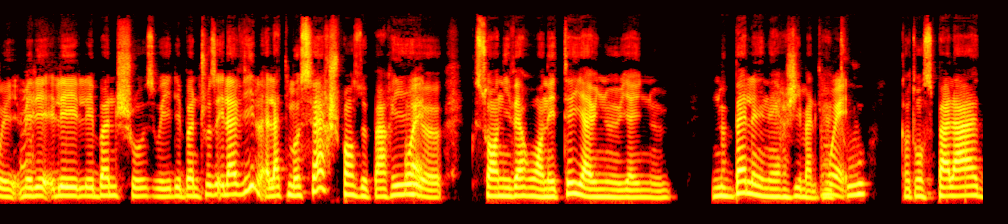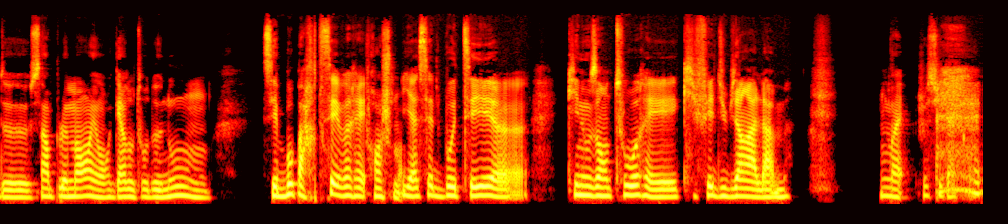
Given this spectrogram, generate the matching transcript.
oui, mais les, les, les bonnes choses, oui, les bonnes choses. Et la ville, l'atmosphère, je pense, de Paris, Ouais. euh, que ce soit en hiver ou en été, il y a une, il y a une, une belle énergie malgré Ouais. tout. Quand on se balade euh, simplement et on regarde autour de nous, on- c'est beau partout. C'est vrai. Franchement. Il y a cette beauté euh, qui nous entoure et qui fait du bien à l'âme. Ouais, je suis d'accord.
